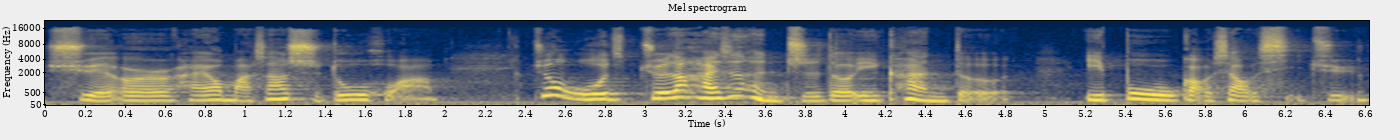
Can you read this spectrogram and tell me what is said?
雪儿，还有玛莎·史都华，就我觉得还是很值得一看的一部搞笑喜剧。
